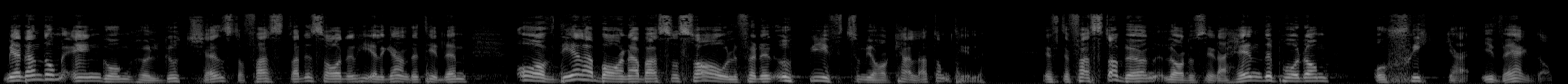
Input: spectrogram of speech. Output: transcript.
Medan de en gång höll gudstjänst och fastade sa den helige Ande till dem, avdela Barnabas och Saul för den uppgift som jag har kallat dem till. Efter fasta och bön lade de sina händer på dem och skicka iväg dem.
